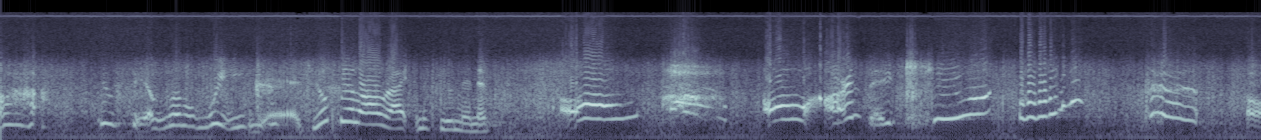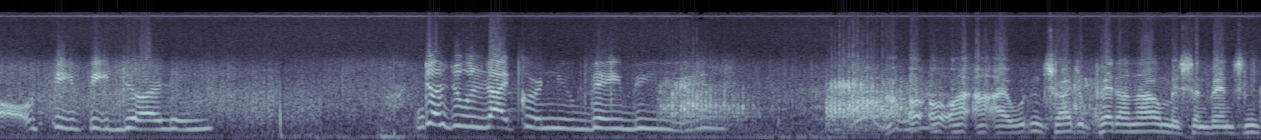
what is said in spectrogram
Oh, I do feel a little weak. Yes, you'll feel all right in a few minutes. Oh, oh, aren't they cute? oh, Fifi, darling. Does you like her new baby. Oh, oh, oh, I, I wouldn't try to pet her now, Miss St. Vincent.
